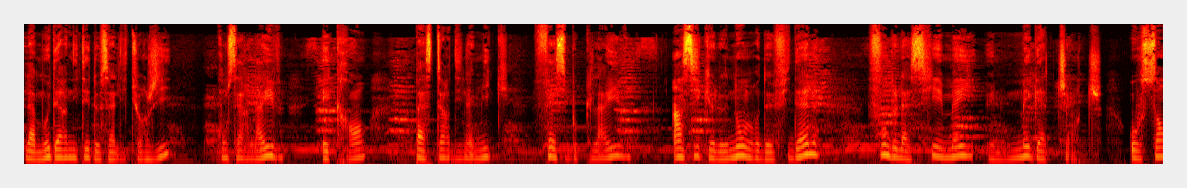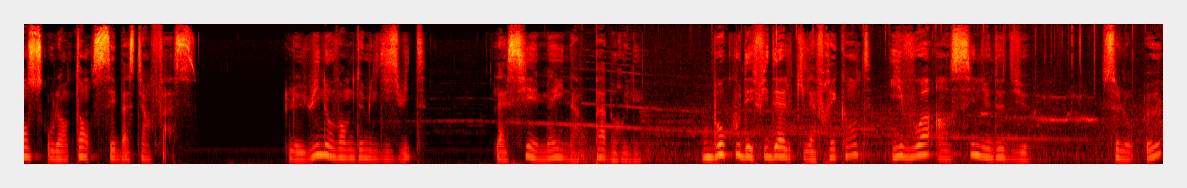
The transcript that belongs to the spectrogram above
la modernité de sa liturgie, concert live, écran, pasteur dynamique, Facebook Live, ainsi que le nombre de fidèles, font de la CMA une méga church, au sens où l'entend Sébastien Fass. Le 8 novembre 2018, la CMA n'a pas brûlé. Beaucoup des fidèles qui la fréquentent y voient un signe de Dieu. Selon eux,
